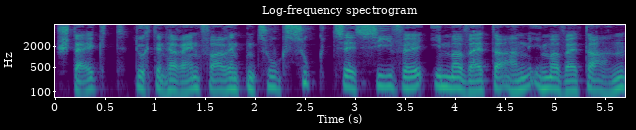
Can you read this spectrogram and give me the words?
steigt durch den hereinfahrenden Zug sukzessive immer weiter an, immer weiter an.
